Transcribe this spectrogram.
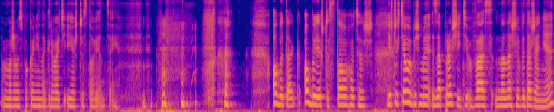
możemy spokojnie nagrywać i jeszcze sto więcej. Oby tak, oby jeszcze 100 chociaż. Jeszcze chciałybyśmy zaprosić Was na nasze wydarzenie,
